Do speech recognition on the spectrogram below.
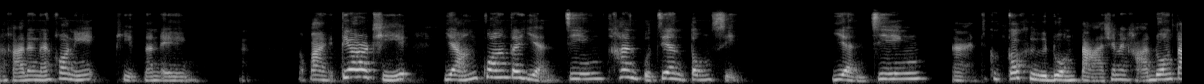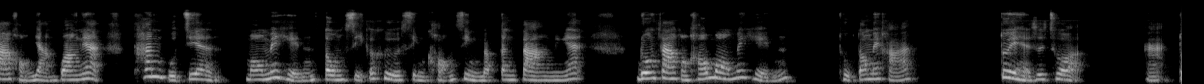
นะคะ ดังนั้นข้อนี้ผิดนั่นเองอ่ะต่อไป第二题阳光的眼睛看不见东西眼睛อ่ะก็ก็คือดวงตาใช่ไหมคะ ดวงตาของหยางกวางเนี่ยขั้นปุเจียนมองไม่เห็นตรงสีก็คือสิ่งของสิ่งแบบต่างๆอย่างเงี้ย ดวงตาของเขามองไม่เห็น ถูกต้องไหมคะ对还是错อ่ะ对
